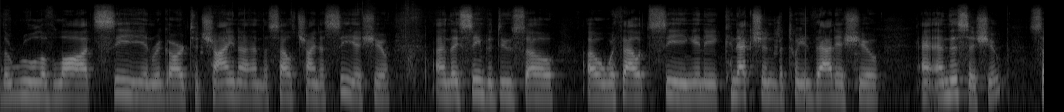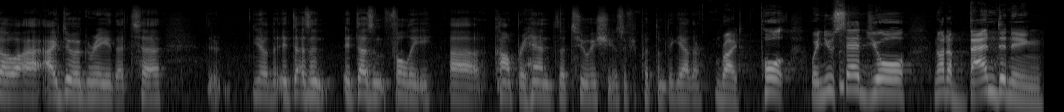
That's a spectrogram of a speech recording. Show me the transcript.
the rule of law at sea in regard to China and the South China Sea issue, and they seem to do so without seeing any connection between that issue and, and this issue. So I, I do agree that uh, you know, it doesn't, it doesn't fully uh, comprehend the two issues if you put them together. Right. Paul, when you said you're not abandoning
